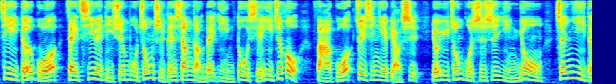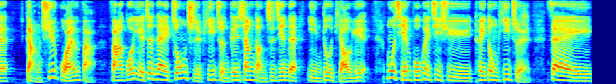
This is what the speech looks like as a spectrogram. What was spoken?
继德国在七月底宣布终止跟香港的引渡协议之后，法国最新也表示，由于中国实施引用争议的港区国安法，法国也正在终止批准跟香港之间的引渡条约，目前不会继续推动批准。在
